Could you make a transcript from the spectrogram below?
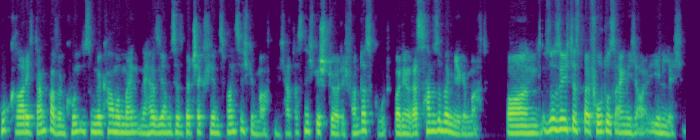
hochgradig dankbar, wenn Kunden zu mir kamen und meinten, naja, sie haben es jetzt bei Check24 gemacht. Mich hat das nicht gestört. Ich fand das gut. Weil den Rest haben sie bei mir gemacht. Und so sehe ich das bei Fotos eigentlich auch ähnlich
